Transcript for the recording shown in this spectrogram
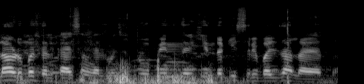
लाडू बद्दल काय सांगाल? म्हणजे तो पण हिंद केसरी बाई झालाय आता.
